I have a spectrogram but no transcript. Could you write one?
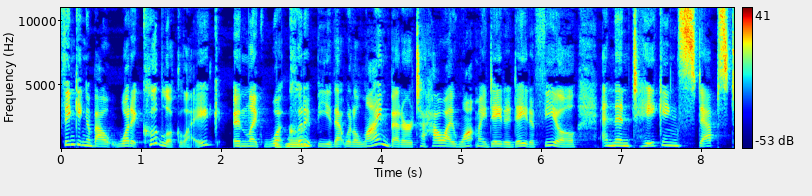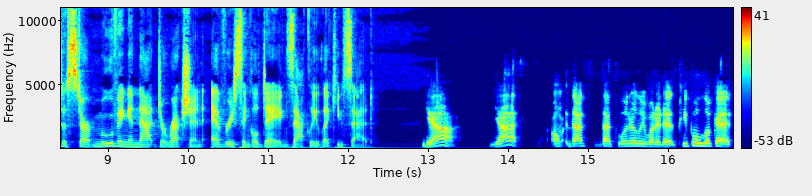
thinking about what it could look like and like what mm-hmm. could it be that would align better to how I want my day to day to feel and then taking steps to start moving in that direction every single day exactly like you said. Yeah. Yes. Oh, that's that's literally what it is. People look at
